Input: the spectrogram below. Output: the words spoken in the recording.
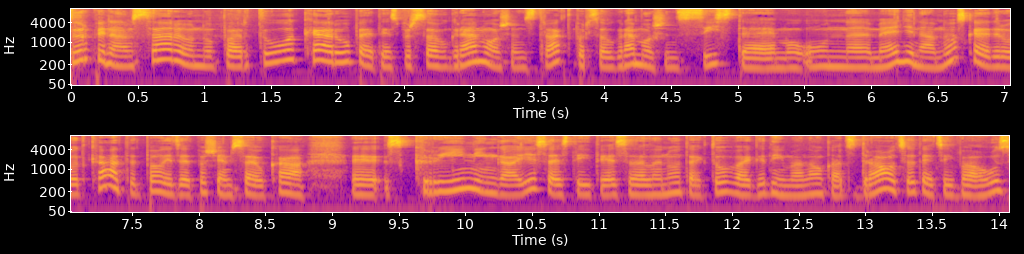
Turpinām sarunu par to, kā rūpēties par savu gremošanas traktu, par savu gremošanas sistēmu un e, mēģinām noskaidrot, kā tad palīdzēt pašiem sev, kā e, skrīningā iesaistīties, e, lai noteikti to vai gadījumā nav kāds drauds attiecībā uz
